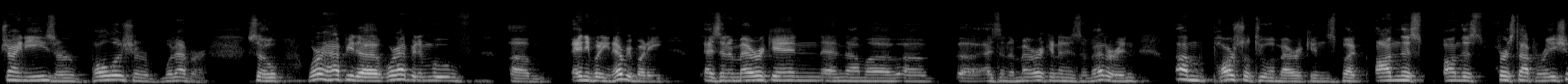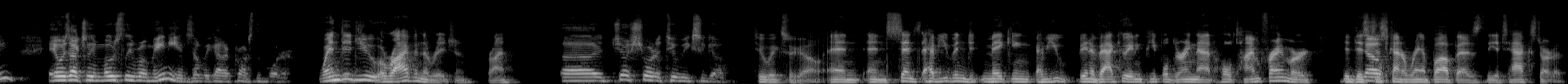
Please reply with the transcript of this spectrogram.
Chinese or Polish or whatever. So we're happy to we're happy to move um, anybody and everybody as an American and I'm a, a uh, as an American and as a veteran. I'm partial to Americans, but on this on this first operation, it was actually mostly Romanians that we got across the border. When did you arrive in the region, Brian? Uh, just short of two weeks ago. Two weeks ago, and and since have you been making? Have you been evacuating people during that whole time frame, or did this No. just kind of ramp up as the attack started?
